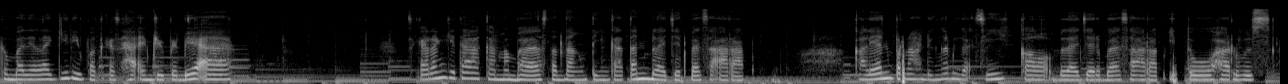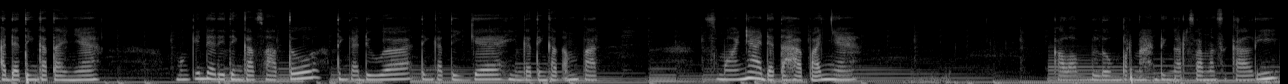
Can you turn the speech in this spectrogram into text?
kembali lagi di podcast HMJPBA. Sekarang kita akan membahas tentang tingkatan belajar bahasa Arab. Kalian pernah dengar nggak sih kalau belajar bahasa Arab itu harus ada tingkatannya? Mungkin dari tingkat 1, tingkat 2, tingkat 3, hingga tingkat 4. Semuanya ada tahapannya. Kalau belum pernah dengar sama sekali,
